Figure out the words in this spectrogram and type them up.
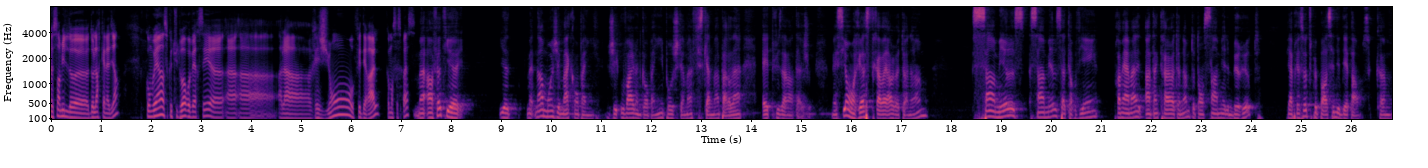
100 000 dollars canadiens. Combien est-ce que tu dois reverser à, à, la région, au fédéral? Comment ça se passe? Ben, En fait, il y a, il y a Maintenant, moi, j'ai ma compagnie. J'ai ouvert une compagnie pour justement, fiscalement parlant, être plus avantageux. Mais si on reste travailleur autonome, 100 000, 100 ça te revient, premièrement, en tant que travailleur autonome, tu as ton 100 000 brut. Puis après ça, tu peux passer des dépenses comme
